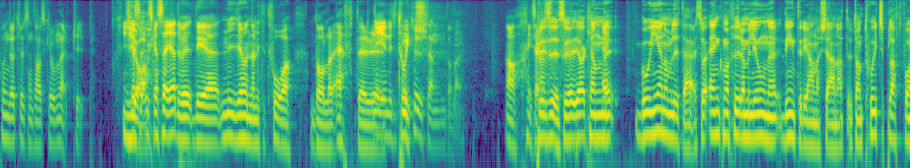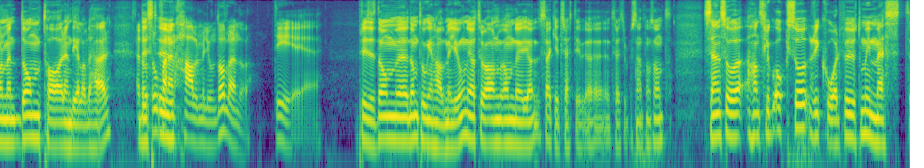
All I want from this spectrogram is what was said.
hundratusentals kronor, typ. Ska, Ja, vi ska säga att det det är 992 dollar efter eh, 992 Twitch. 000 dollar. Ja, exakt. precis. Så jag, jag kan eh, gå igenom lite här. Så 1,4 miljoner, det är inte det han har tjänat, utan Twitch-plattformen, de tar en del av det här. Ja, de tog fan en halv miljon dollar ändå. Det är... Precis, de, eh, de tog en halv miljon, jag tror om, om det är säkert 30, eh, 30 procent, något sånt. Sen så, han slog också rekord, förutom i mest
